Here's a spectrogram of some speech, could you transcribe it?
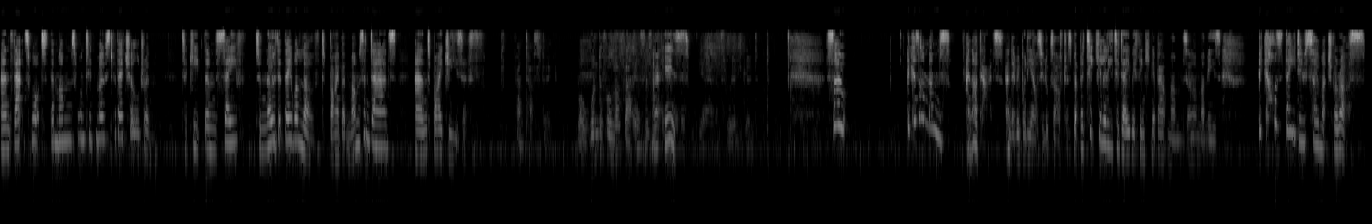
And that's what the mums wanted most for their children to keep them safe, to know that they were loved by but mums and dads and by Jesus. Fantastic. What a wonderful love that is, isn't That it? is. Yeah, that's really good. So, because our mums and our dads and everybody else who looks after us, but particularly today we're thinking about mums and our mummies, because they do so much for us.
